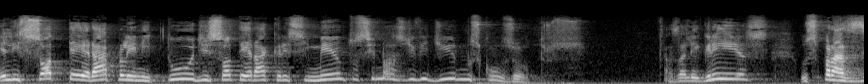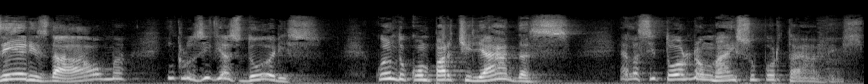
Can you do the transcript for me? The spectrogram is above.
ele só terá plenitude, só terá crescimento se nós dividirmos com os outros. As alegrias, os prazeres da alma, inclusive as dores, quando compartilhadas, elas se tornam mais suportáveis.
